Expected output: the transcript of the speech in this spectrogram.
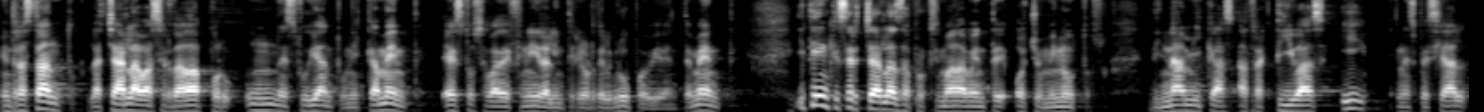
Mientras tanto, la charla va a ser dada por un estudiante únicamente. Esto se va a definir al interior del grupo, evidentemente. Y tienen que ser charlas de aproximadamente 8 minutos, dinámicas, atractivas y, en especial,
